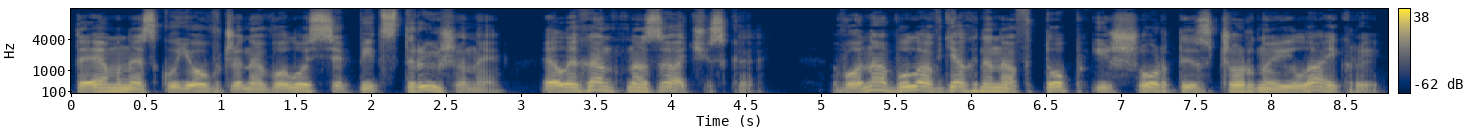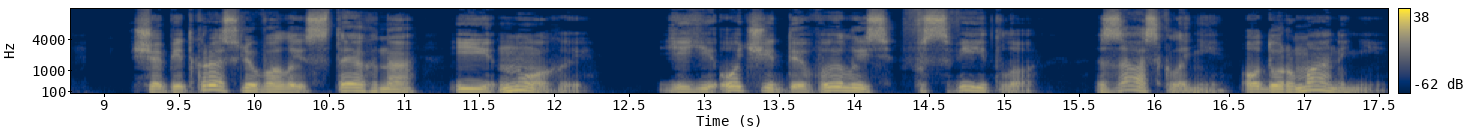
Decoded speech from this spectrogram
темне скуйовджене волосся підстрижене, елегантна зачіска. Вона була вдягнена в топ і шорти з чорної лайкри, що підкреслювали стегна і ноги. Її очі дивились в світло, засклені, одурманені.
